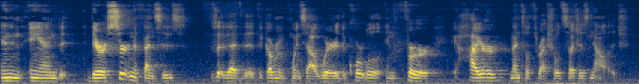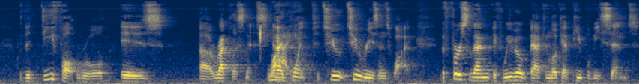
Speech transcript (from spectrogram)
And there are certain offenses that the government points out where the court will infer a higher mental threshold, such as knowledge. The default rule is uh, recklessness. Why? I point to two reasons why. The first of them, if we go back and look at People v. Sims.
